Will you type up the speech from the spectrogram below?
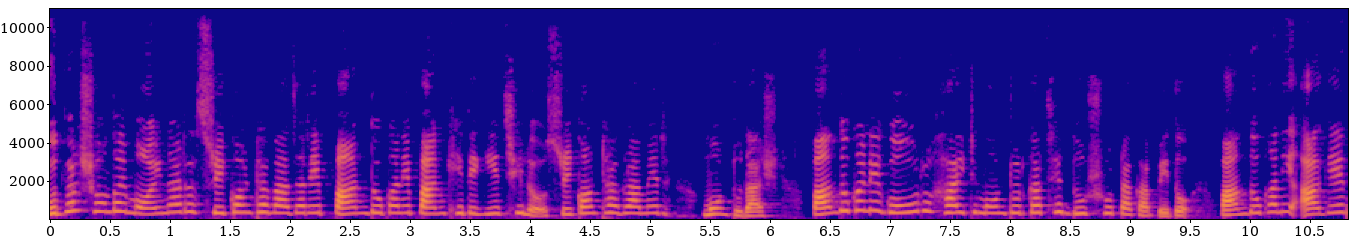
বুধবার সন্ধ্যায় ময়নার শ্রীকণ্ঠা বাজারে পান দোকানে পান খেতে গিয়েছিল শ্রীকণ্ঠা গ্রামের মন্টু দাস। পান দোকানে গৌর হাইট মন্টুর কাছে দুশো টাকা পেত। পান দোকানি আগের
